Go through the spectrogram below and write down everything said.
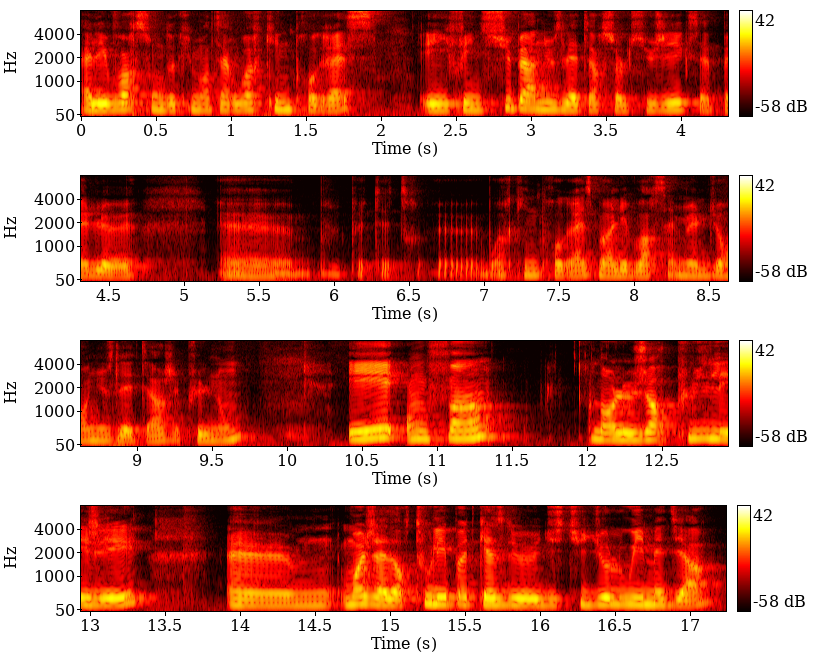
allez voir son documentaire Work in Progress. Et il fait une super newsletter sur le sujet qui s'appelle euh, peut-être euh, Work in Progress. Bon, allez voir Samuel Durand newsletter, j'ai plus le nom. Et enfin, dans le genre plus léger, euh, moi j'adore tous les podcasts de- du studio Louis Média,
